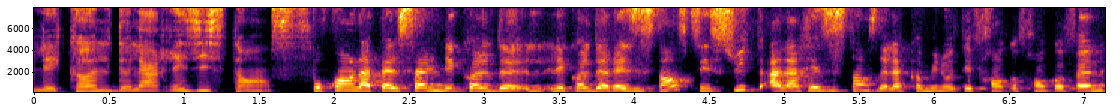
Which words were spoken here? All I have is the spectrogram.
l'école de la résistance. Pourquoi on appelle ça une école de l'école de résistance? C'est suite à la résistance de la communauté francophone,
